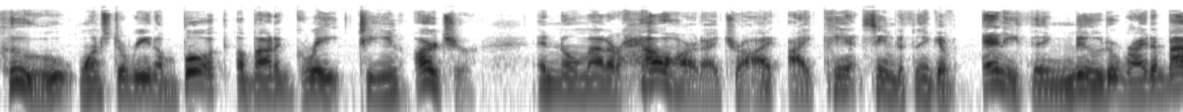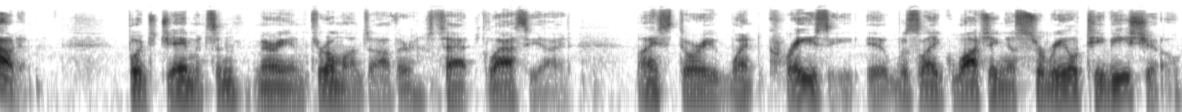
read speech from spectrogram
Who wants to read a book about a great teen archer? And no matter how hard I try, I can't seem to think of anything new to write about him. Butch Jamison, Marion Thromon's author, sat glassy eyed. My story went crazy. It was like watching a surreal TV show.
